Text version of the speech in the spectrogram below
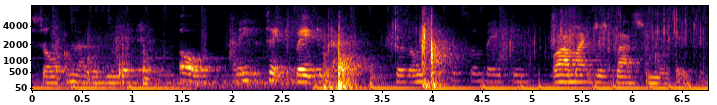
So I'm not gonna do that. Oh, I need to take the bacon out. Cause I'm cooking some bacon. Or I might just buy some more bacon.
